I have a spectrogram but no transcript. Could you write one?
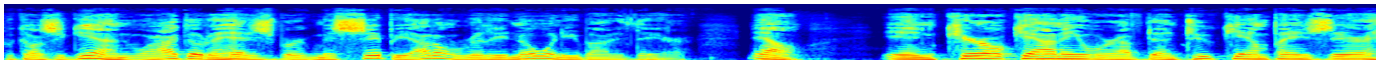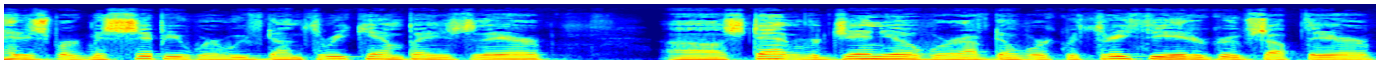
Because again, when I go to Hattiesburg, Mississippi, I don't really know anybody there. Now, in Carroll County, where I've done two campaigns there, Hattiesburg, Mississippi, where we've done three campaigns there, uh, Staunton, Virginia, where I've done work with three theater groups up there.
